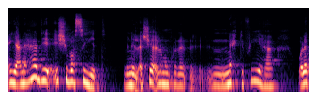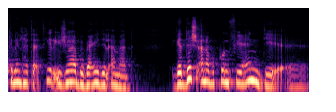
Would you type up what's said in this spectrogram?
يعني هذه شيء بسيط من الأشياء اللي ممكن نحكي فيها ولكن لها تأثير إيجابي بعيد الأمد. قديش أنا بكون في عندي آه،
